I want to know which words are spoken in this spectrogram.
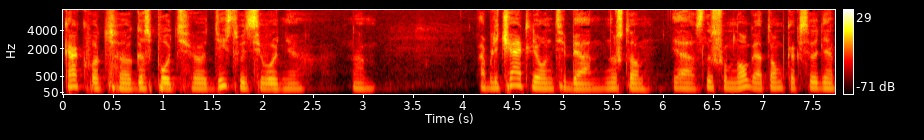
как вот э, Господь э, действует сегодня? Обличает ли Он тебя? Ну что, я слышу много о том, как сегодня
